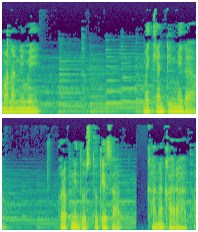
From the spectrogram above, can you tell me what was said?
मनाने में मैं कैंटीन में गया और अपने दोस्तों के साथ खाना खा रहा था।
